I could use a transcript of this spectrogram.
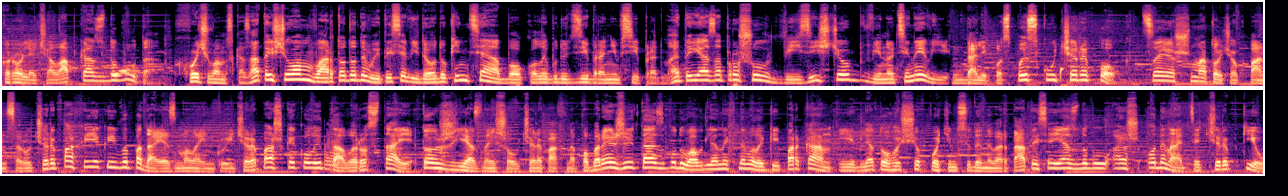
кроляча лапка здобута. Хочу вам сказати, що вам варто додивитися відео до кінця, бо коли будуть зібрані всі предмети, я запрошу візі, щоб він оцінив їх. Далі по списку черепок. Це шматочок панциру черепахи, який випадає з маленької черепашки, коли та виростає. Тож я знайшов черепах на побережжі та збудував для них невеликий паркан. І для того, щоб потім сюди не вертатися, я здобув аж 11 черепків,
